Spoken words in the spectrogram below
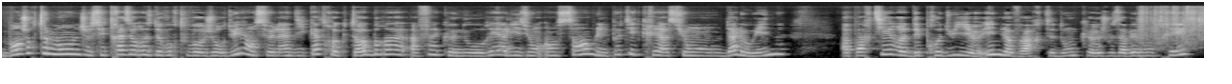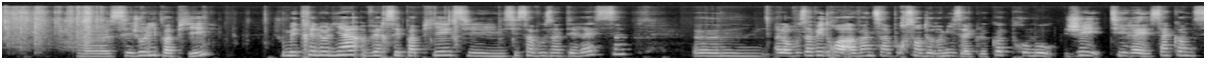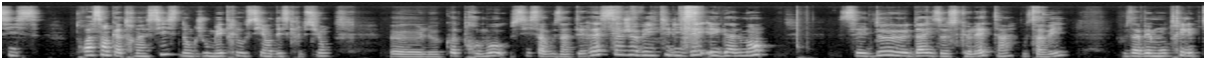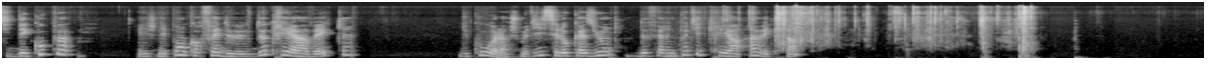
Bonjour tout le monde, je suis très heureuse de vous retrouver aujourd'hui en ce lundi 4 octobre afin que nous réalisions ensemble une petite création d'Halloween à partir des produits euh, In Love Art. Donc euh, je vous avais montré euh, ces jolis papiers. Je vous mettrai le lien vers ces papiers si, ça vous intéresse. alors vous avez droit à 25% de remise avec le code promo G-56 386. Donc je vous mettrai aussi en description euh, le code promo si ça vous intéresse. Je vais utiliser également ces deux dies squelettes, hein, vous savez. vous avez montré les petites découpes et je n'ai pas encore fait de, créa avec. Du coup, voilà, je me dis c'est l'occasion de faire une petite créa avec ça.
